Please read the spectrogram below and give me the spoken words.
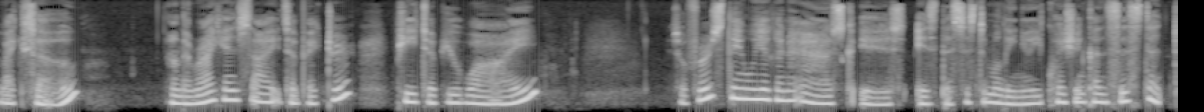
like so. On the right hand side, it's a vector PWY. So first thing we are going to ask is, is the system of linear equation consistent?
